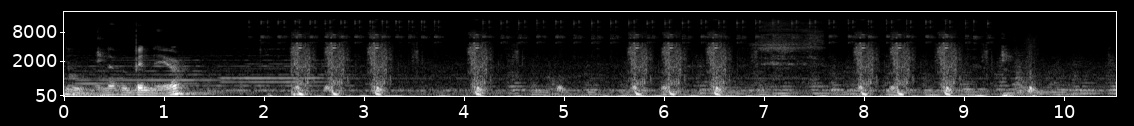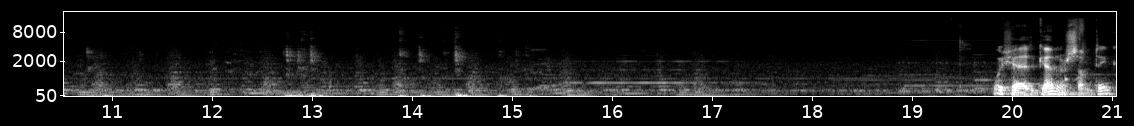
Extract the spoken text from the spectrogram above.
Hmm, never been there. Wish I had a gun or something.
